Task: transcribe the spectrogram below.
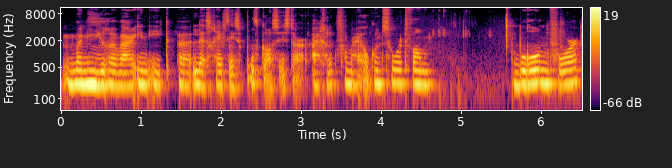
manieren waarin ik uh, lesgeef. Deze podcast is daar eigenlijk voor mij ook een soort van bron voor.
